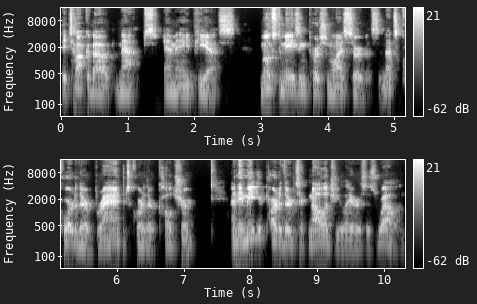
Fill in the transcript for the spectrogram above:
they talk about MAPS, M A P S, most amazing personalized service. And that's core to their brand, it's core to their culture. And they make it part of their technology layers as well. And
